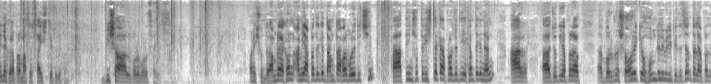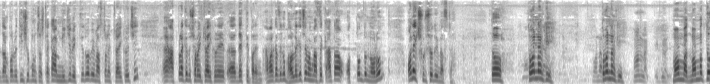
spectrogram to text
এই দেখুন আপনার মাছের সাইজটা একটু দেখুন। বিশাল বড় বড় সাইজ অনেক সুন্দর। আমরা এখন আমি আপনাদেরকে দামটা আবার বলে দিচ্ছি। তিনশো তিরিশ টাকা আপনারা যদি এখান থেকে নেন আর যদি আপনারা বরগুনা শহরে কেউ হোম ডেলিভারি পেতে চান তাহলে আপনাদের দাম পড়বে তিনশো পঞ্চাশ টাকা। আমি নিজে ব্যক্তিগতভাবে এই মাছটা অনেক ট্রাই করেছি। আপনারা কিন্তু সবাই ট্রাই করে দেখতে পারেন। আমার কাছে খুব ভালো লেগেছে এবং মাছের কাটা অত্যন্ত নরম। অনেক সুস্বাদু এই মাছটা। তো তোমার নাম কি? তোমার নাম কি? মোহাম্মদ মোহাম্মদ। মোহাম্মদ তো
